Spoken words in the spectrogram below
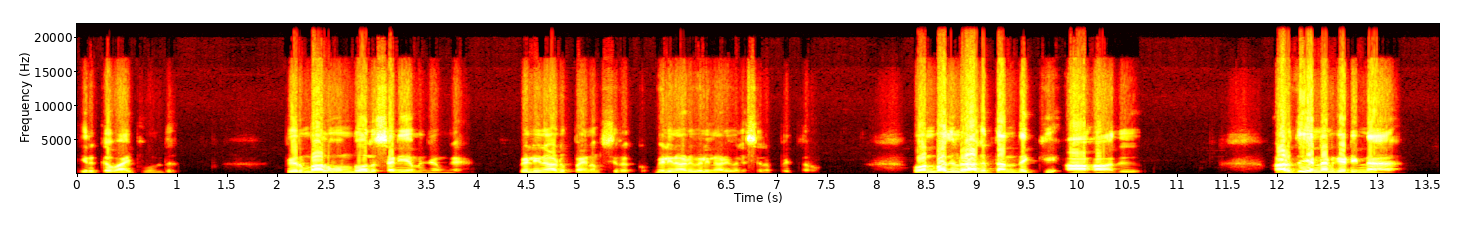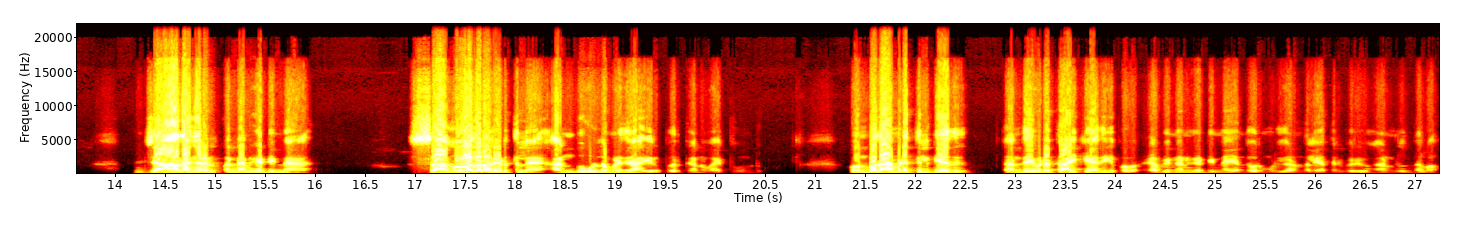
இருக்க வாய்ப்பு உண்டு. பெரும்பாலும் ஒன்பதுல சனி அமைஞ்சவங்க வெளிநாடு பயணம் சிறக்கும். வெளிநாடு வெளிநாடு வேலை சிறப்பை தரும். ஒன்பதில் ராகு தந்தைக்கு ஆகாது. அடுத்து என்னன்னு கேட்டீங்கன்னா ஜாதகர் என்னன்னு கேட்டீங்கன்னா சகோதரர் இடத்துல அன்பு உள்ள மனிதராக இருப்பதற்கான வாய்ப்பு உண்டு. ஒன்பதாம் இடத்தில் கேது தந்தையை விட தாய்க்கே அதிக பவர் அப்படி என்னன்னு கேட்டீங்கன்னா எந்த ஒரு முடிவாக இருந்தாலும் எத்தனை பேர் இவங்க ஆண்கள் இருந்தாலும்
